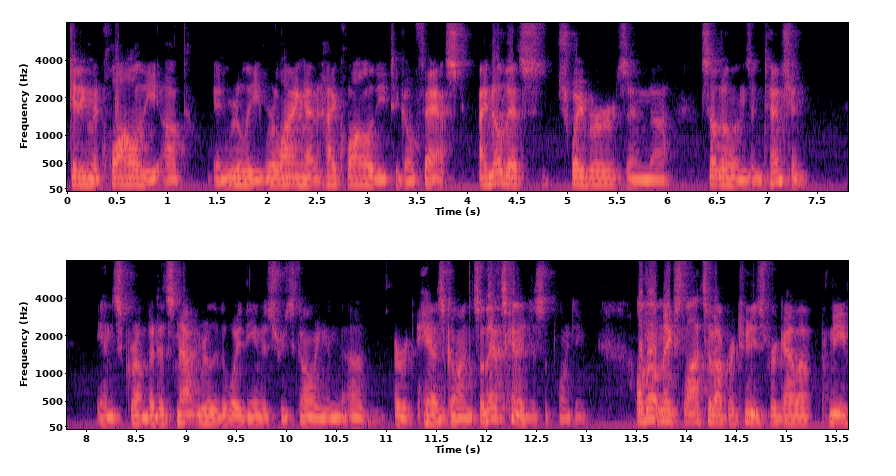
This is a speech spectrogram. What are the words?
getting the quality up and really relying on high quality to go fast. I know that's Schwaber's and uh, Sutherland's intention in Scrum, but it's not really the way the industry's going and uh, or has gone. So that's kind of disappointing. Although it makes lots of opportunities for a guy like me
